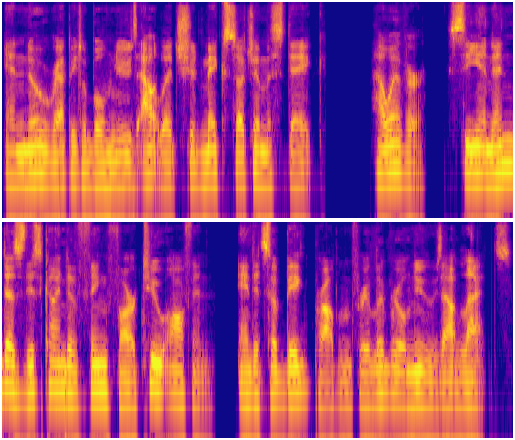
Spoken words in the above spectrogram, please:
and no reputable news outlet should make such a mistake. However, CNN does this kind of thing far too often, and it's a big problem for liberal news outlets.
